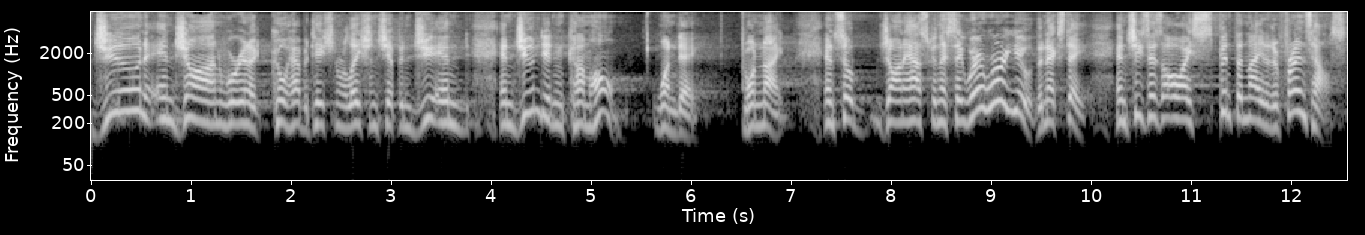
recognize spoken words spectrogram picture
June and John were in a cohabitation relationship, and, June, and, and June didn't come home one day one night. And so John asked and they say, Where were you the next day? And she says, Oh, I spent the night at a friend's house.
